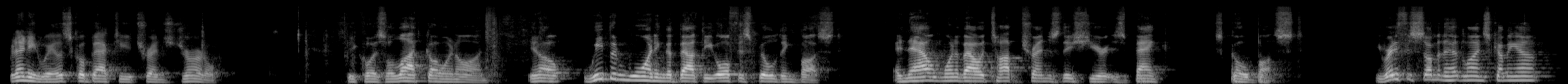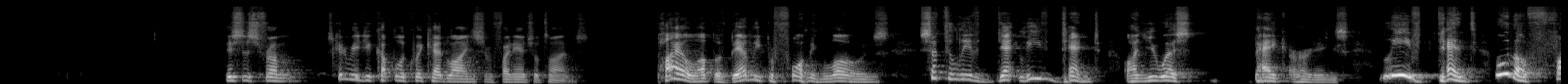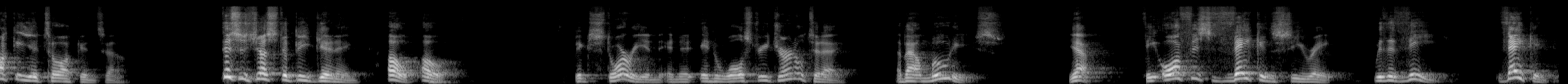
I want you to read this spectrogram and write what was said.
But anyway, let's go back to your trends journal because a lot going on. You know, we've been warning about the office building bust. And now one of our top trends this year is banks go bust. You ready for some of the headlines coming out? This is from, just going to read you a couple of quick headlines from Financial Times. Pile up of badly performing loans set to leave dent, leave dent on U.S. bank earnings. Leave dent. Who the fuck are you talking to? This is just the beginning. Oh, oh, big story in, in, in the Wall Street Journal today about Moody's. Yeah, the office vacancy rate with a V, vacant,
